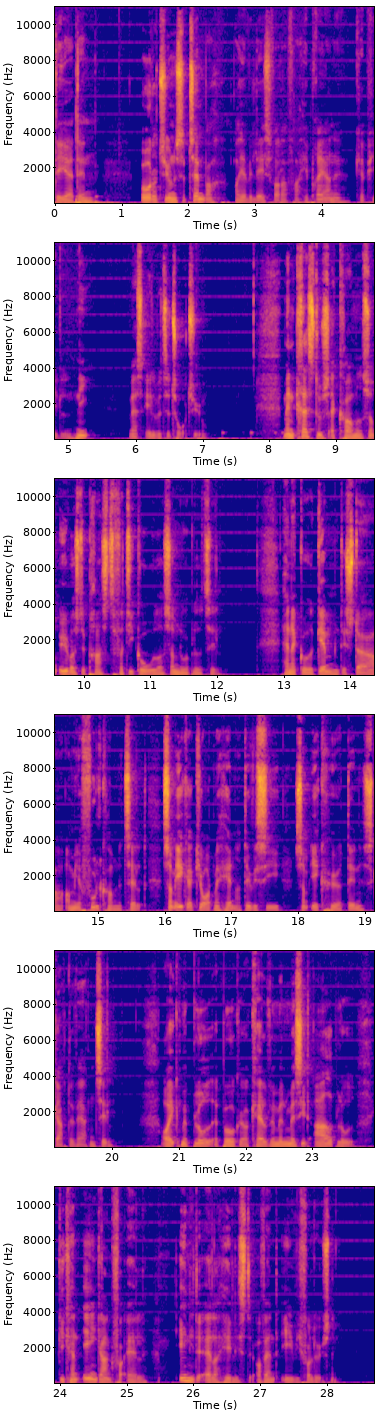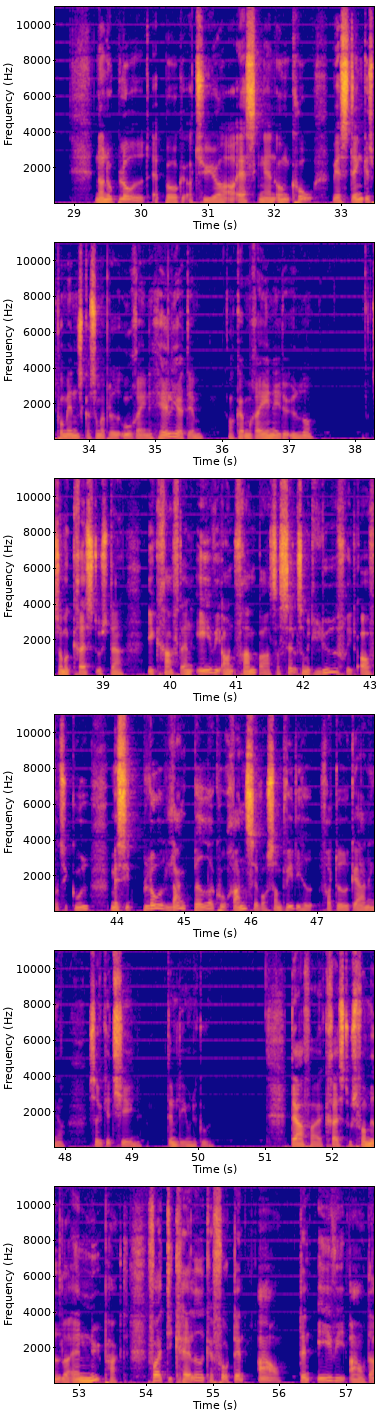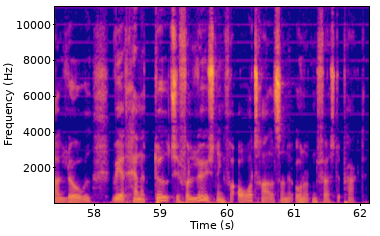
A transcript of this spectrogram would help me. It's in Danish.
Det er den 28. september, og jeg vil læse for dig fra Hebræerne kapitel 9, vers 11-22. Men Kristus er kommet som ypperste præst for de goder, som nu er blevet til. Han er gået gennem det større og mere fuldkommende telt, som ikke er gjort med hænder, det vil sige, som ikke hører denne skabte verden til. Og ikke med blod af bukke og kalve, men med sit eget blod gik han en gang for alle ind i det allerhelligste og vandt evig forløsning. Når nu blodet af bukke og tyre og asken af en ung ko ved at stænkes på mennesker, som er blevet urene, helliger dem og gør dem rene i det ydre, så må Kristus, der i kraft af en evig ånd frembar sig selv som et lydefrit offer til Gud, med sit blod langt bedre kunne rense vores samvittighed fra døde gerninger, så vi kan tjene den levende Gud. Derfor er Kristus formidler af en ny pagt, for at de kaldede kan få den arv, den evige arv, der er lovet, ved at han er død til forløsning fra overtrædelserne under den første pagt.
